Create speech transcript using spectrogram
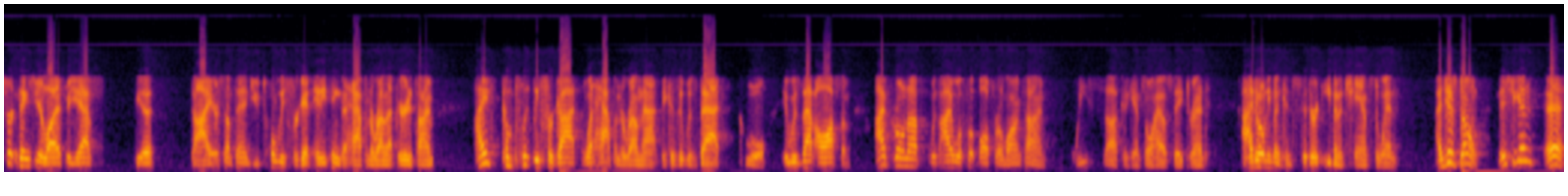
certain things in your life or you have you die or something and you totally forget anything that happened around that period of time I completely forgot what happened around that because it was that cool. It was that awesome. I've grown up with Iowa football for a long time. We suck against Ohio State, Trent. I don't even consider it even a chance to win. I just don't. Michigan, eh,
